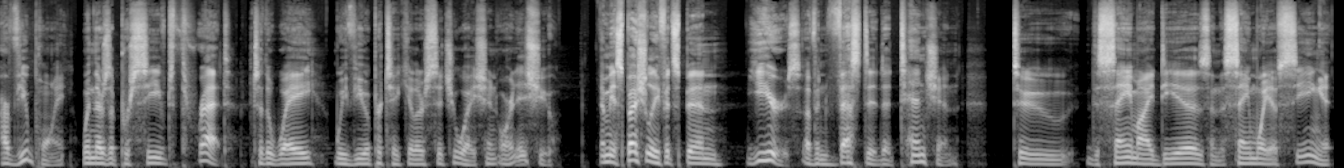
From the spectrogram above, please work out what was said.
our viewpoint when there's a perceived threat to the way we view a particular situation or an issue. I mean, especially if it's been years of invested attention to the same ideas and the same way of seeing it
